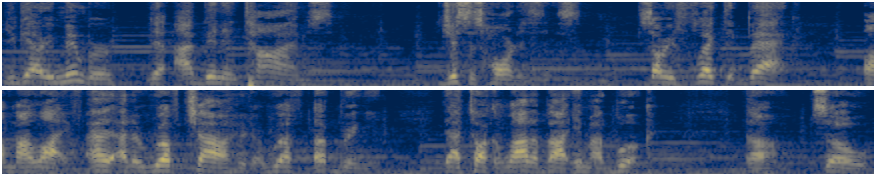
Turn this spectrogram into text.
You got to remember that I've been in times just as hard as this. So I reflected back on my life. I had a rough childhood, a rough upbringing that I talk a lot about in my book. Um, so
